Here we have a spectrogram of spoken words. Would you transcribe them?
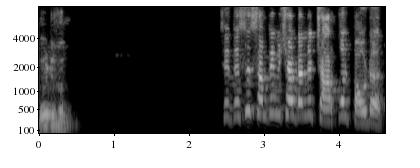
Beautiful. See, this is something which I've done with charcoal powder.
